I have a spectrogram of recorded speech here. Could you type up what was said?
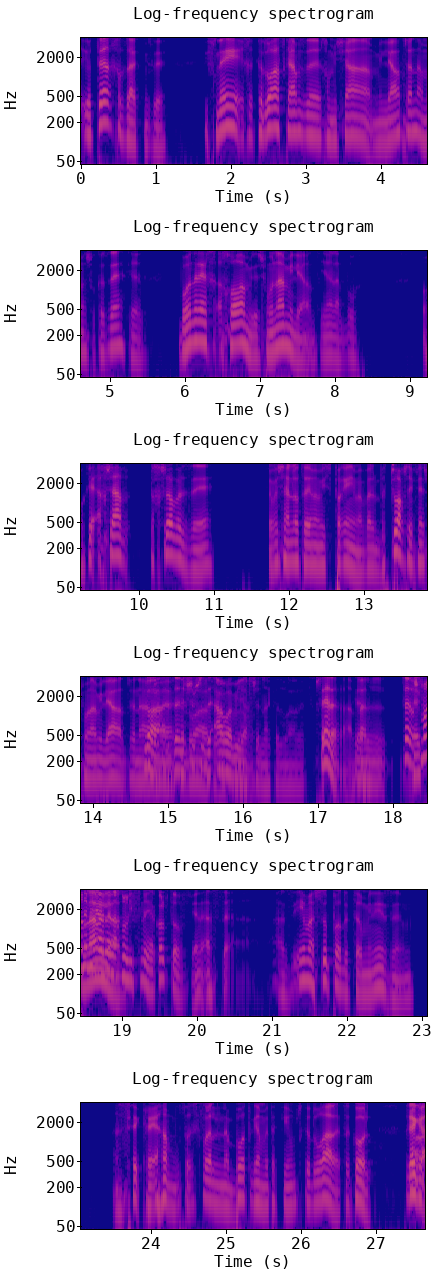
יותר חזק מזה. לפני, כדור הארץ קיים איזה חמישה מיליארד שנה, משהו כזה. כן, בואו נלך אחורה מזה, שמונה מיליארד. יאללה, בוא. אוקיי, עכשיו, תחשוב על זה. מקווה שאני לא טועה עם המספרים, אבל בטוח שלפני שמונה מיליארד שנה לא, היה אז אני חושב שזה ארבע מיליארד לא- שנה, כדור הארץ. בסדר, אבל... בסדר, שמונה מיליארד אנחנו לפני, הכל טוב. כן, אז, אז אם הסופר דטרמיניזם, אז זה קיים, הוא צריך כבר לנבות גם את הקיום של כדור הארץ, הכל. רגע,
